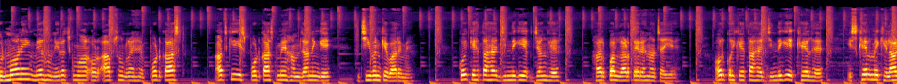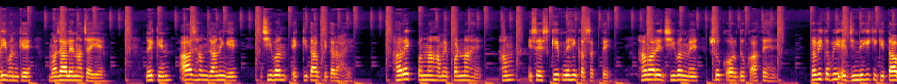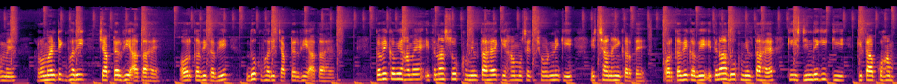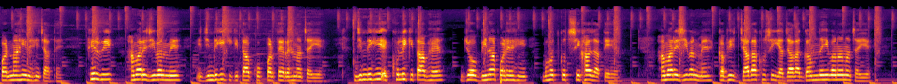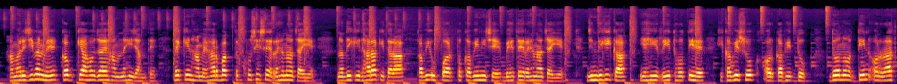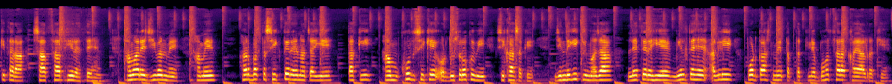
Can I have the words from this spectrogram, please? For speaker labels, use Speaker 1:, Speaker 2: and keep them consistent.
Speaker 1: Good morning मैं हूँ नीरज कुमार और आप सुन रहे हैं पॉडकास्ट आज की इस पॉडकास्ट में हम जानेंगे जीवन के बारे में। कोई कहता है, ज़िंदगी एक जंग है, हर पल लड़ते रहना चाहिए। और कोई कहता है, ज़िंदगी एक खेल है, इस खेल में खिलाड़ी बन के मज़ा लेना चाहिए। लेकिन आज हम जानेंगे, जीवन एक किताब की तरह है। हर एक पन्ना हमें पढ़ना है हम इसे स्किप नहीं कर सकते। हमारे जीवन में सुख और दुख आते हैं। कभी कभी ज़िंदगी की किताब में रोमांटिक भरी चैप्टर भी आता है और कभी कभी दुख भरी चैप्टर भी आता है। कभी कभी हमें इतना सुख मिलता है कि हम उसे छोड़ने की इच्छा नहीं करते और कभी कभी इतना दुख मिलता है कि इस ज़िंदगी की किताब को हम पढ़ना ही नहीं चाहते। फिर भी हमारे जीवन में ज़िंदगी की किताब को पढ़ते रहना चाहिए। ज़िंदगी एक खुली किताब है, जो बिना पढ़े ही बहुत कुछ सीखा जाती है। हमारे जीवन में कभी ज़्यादा खुशी या ज़्यादा गम नहीं बनाना चाहिए। हमारे जीवन में कब क्या हो जाए हम नहीं जानते, लेकिन हमें हर वक्त खुशी से रहना चाहिए। नदी की धारा की तरह कभी ऊपर तो कभी नीचे बहते रहना चाहिए। ज़िंदगी का यही रीत होती है कि कभी सुख और कभी दुख, दोनों दिन और रात की तरह साथ साथ ही रहते हैं। हमारे जीवन में हमें हर वक्त सीखते रहना चाहिए ताकि हम खुद सीखें और दूसरों को भी सिखा सकें। ज़िंदगी की मज़ा लेते रहिए। मिलते हैं अगली पॉडकास्ट में। तब तक के लिए बहुत सारा ख्याल रखिए।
